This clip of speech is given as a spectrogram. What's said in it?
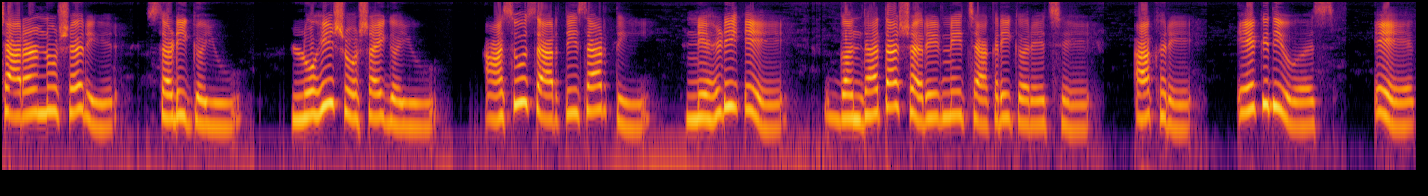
ચારણનું શરીર સડી ગયું. લોહી શોષાઈ ગયું. આંસુ સારતી સારતી નેહડી એ ગંધાતા શરીરની ચાકરી કરે છે. આખરે એક દિવસ એક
